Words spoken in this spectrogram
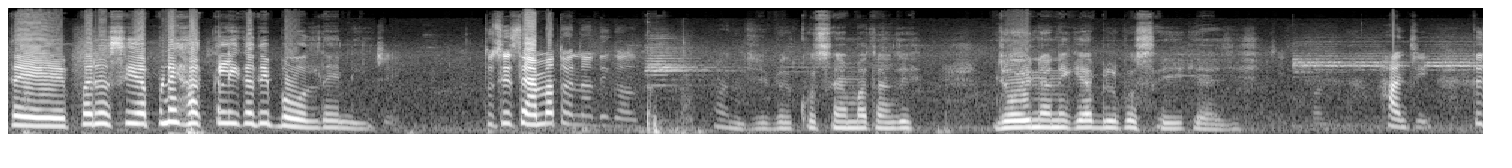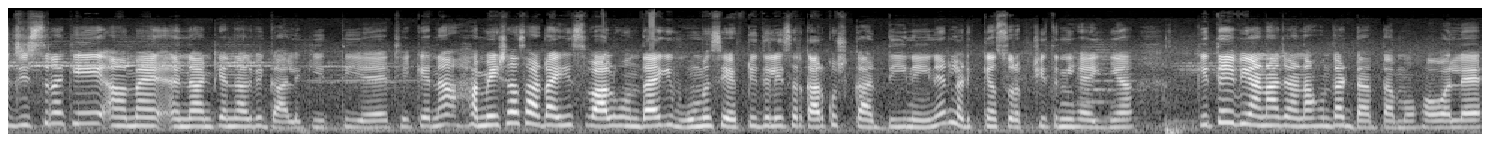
ਤੇ ਪਰ ਅਸੀਂ ਆਪਣੇ ਹੱਕ ਲਈ ਕਦੇ ਬੋਲਦੇ ਨਹੀਂ। ਜੀ। ਤੁਸੀਂ ਸਹਿਮਤ ਹੋ ਇਹਨਾਂ ਦੀ ਗੱਲ ਤੋਂ? ਹਾਂਜੀ ਬਿਲਕੁਲ ਸਹਿਮਤ ਹਾਂ ਜੀ। ਜੋ ਇਹਨਾਂ ਨੇ ਕਿਹਾ ਬਿਲਕੁਲ ਸਹੀ ਕਿਹਾ ਜੀ। ਹਾਂਜੀ। ਤੇ ਜਿਸ ਤਰ੍ਹਾਂ ਕਿ ਅ, ਮੈਂ ਨਾਨਕਿਆਂ ਨਾਲ ਵੀ ਗੱਲ ਕੀਤੀ ਹੈ ਠੀਕ ਹੈ ਨਾ? ਹਮੇਸ਼ਾ ਸਾਡਾ ਇਹੀ ਸਵਾਲ ਹੁੰਦਾ ਹੈ ਕਿ ਔਮਨ ਸੇਫਟੀ ਦੇ ਲਈ ਸਰਕਾਰ ਕੁਝ ਕਰਦੀ ਨਹੀਂ ਨਾ ਲੜਕੀਆਂ ਸੁਰੱਖਿਅਤ ਨਹੀਂ ਹੈਗੀਆਂ। ਕਿਤੇ ਵੀ ਆਣਾ ਜਾਣਾ ਹੁੰਦਾ ਡਰ ਦਾ ਮਾਹੌਲ ਹੈ।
